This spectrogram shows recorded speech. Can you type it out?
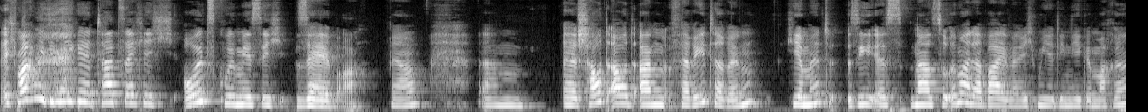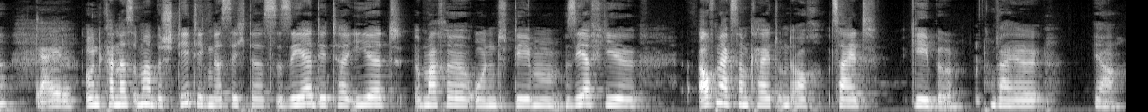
ich mache mir die Nägel tatsächlich oldschool-mäßig selber. Ja. Ähm, äh, Shoutout an Verräterin hiermit. Sie ist nahezu immer dabei, wenn ich mir die Nägel mache. Geil. Und kann das immer bestätigen, dass ich das sehr detailliert mache und dem sehr viel Aufmerksamkeit und auch Zeit gebe. Weil, ja.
